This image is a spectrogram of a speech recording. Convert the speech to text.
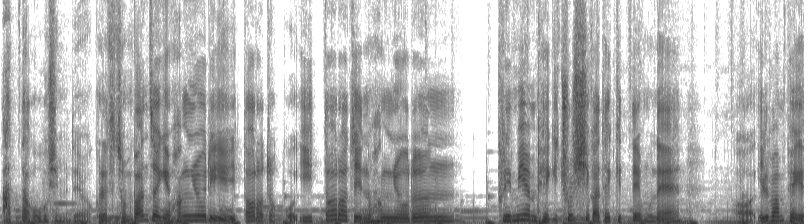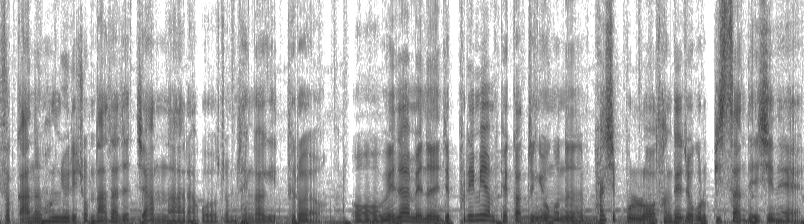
낮다고 보시면 돼요. 그래서 전반적인 확률이 떨어졌고 이 떨어진 확률은 프리미엄 팩이 출시가 됐기 때문에 어, 일반 팩에서 까는 확률이 좀 낮아졌지 않나라고 좀 생각이 들어요. 어, 왜냐하면은 이제 프리미엄 팩 같은 경우는 80불로 상대적으로 비싼 대신에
